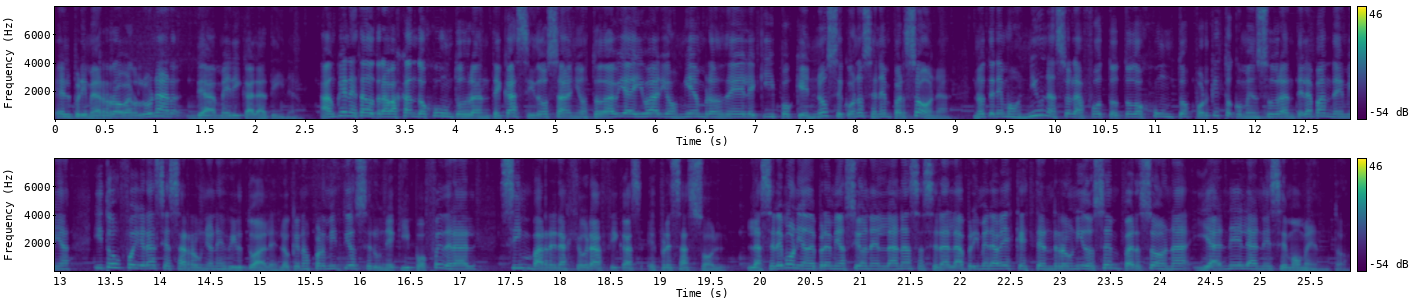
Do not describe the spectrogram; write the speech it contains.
el primer rover lunar de América Latina. Aunque han estado trabajando juntos durante casi dos años, todavía hay varios miembros del equipo que no se conocen en persona. No tenemos ni una sola foto todos juntos porque esto comenzó durante la pandemia y todo fue gracias a reuniones virtuales, lo que nos permitió ser un equipo federal sin barreras geográficas, expresa Sol. La ceremonia de premiación en la NASA será la primera vez que estén reunidos en persona y anhelan ese momento.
